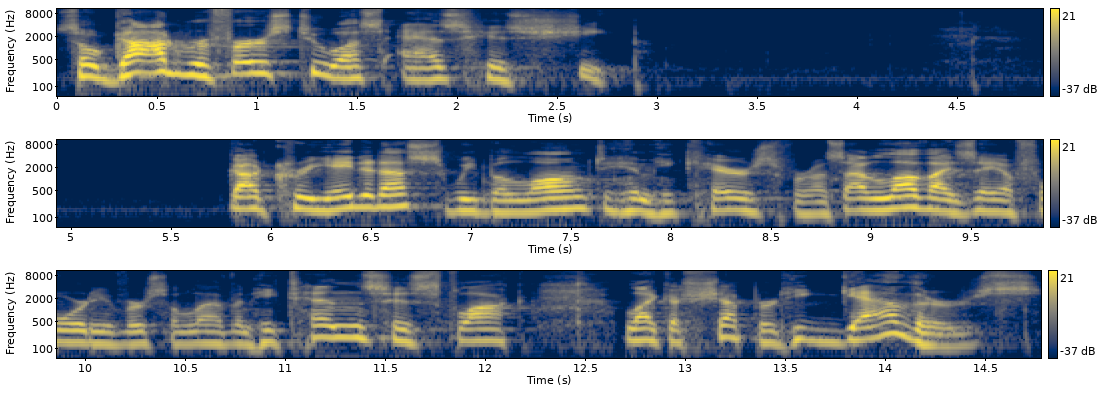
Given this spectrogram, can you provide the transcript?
So God refers to us as his sheep. God created us. We belong to Him. He cares for us. I love Isaiah 40, verse 11. He tends His flock like a shepherd. He gathers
